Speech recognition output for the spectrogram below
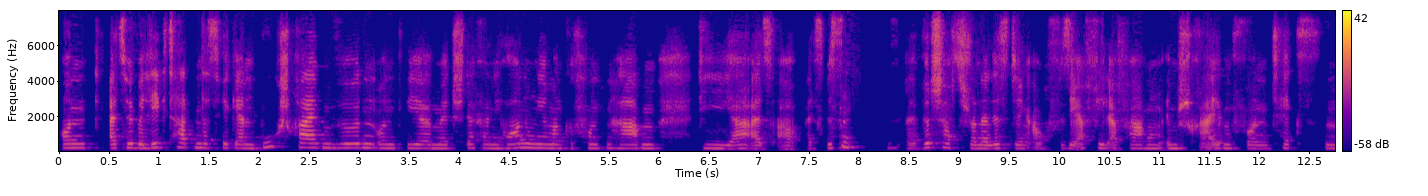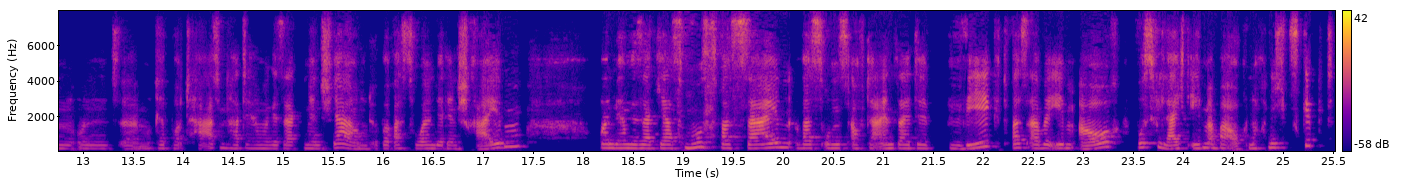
Und als wir überlegt hatten, dass wir gerne ein Buch schreiben würden und wir mit Stefanie Hornung jemanden gefunden haben, die ja als, als Wissen, Wirtschaftsjournalistin auch sehr viel Erfahrung im Schreiben von Texten und ähm, Reportagen hatte, haben wir gesagt, Mensch, ja, und über was wollen wir denn schreiben? Und wir haben gesagt, ja, es muss was sein, was uns auf der einen Seite bewegt, was aber eben auch, wo es vielleicht eben aber auch noch nichts gibt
